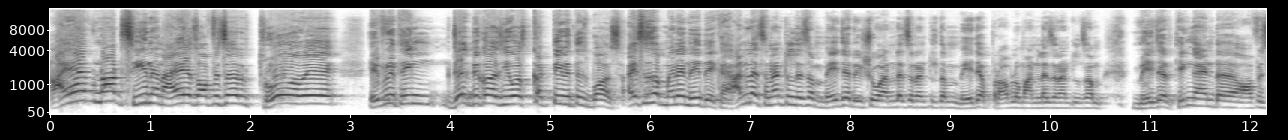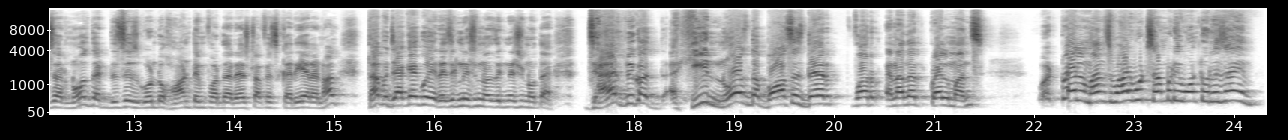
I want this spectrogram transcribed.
I have not seen an IAS officer throw away everything just because he was cutty with his boss. I say, मैंने नहीं देखा है. Unless and until there's a major issue, unless and until some major problem, unless and until some major thing and the officer knows that this is going to haunt him for the rest of his career and all, तब जाके कोई resignation resignation होता है. Just because he knows the boss is there for another 12 months, but 12 months, why would somebody want to resign?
